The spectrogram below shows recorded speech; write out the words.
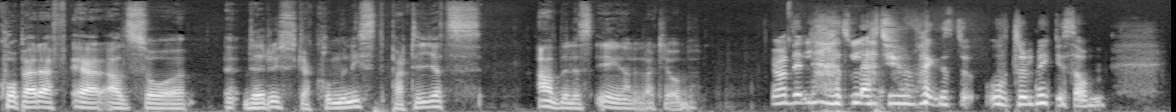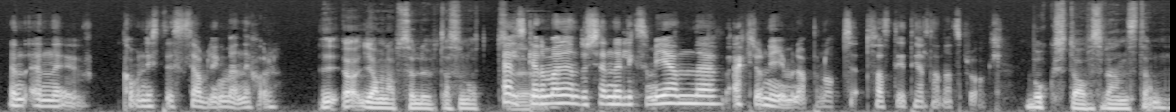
KPRF är alltså eh, det ryska kommunistpartiets alldeles egna lilla klubb. Ja, det lät, lät ju faktiskt otroligt mycket som en, en eh, kommunistisk samling människor. Ja, ja men absolut. Alltså något, Älskar när man ändå känner liksom igen eh, akronymerna på något sätt, fast det är ett helt annat språk. Bokstavsvänstern,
